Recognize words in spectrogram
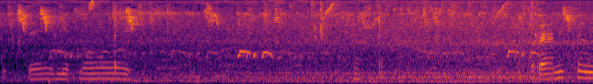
อ่าเรียบร้อยร้านนิดนึง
